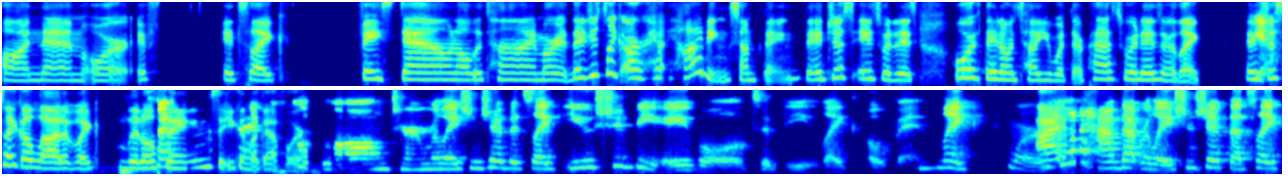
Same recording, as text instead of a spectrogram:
on them or if it's like face down all the time or they just like are hi- hiding something. It just is what it is. Or if they don't tell you what their password is or like there's Yeah. just like a lot of like little But- things that you can look out for. A long term relationship, it's like you should be able to be like open. Like Word. I want to have that relationship that's like,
